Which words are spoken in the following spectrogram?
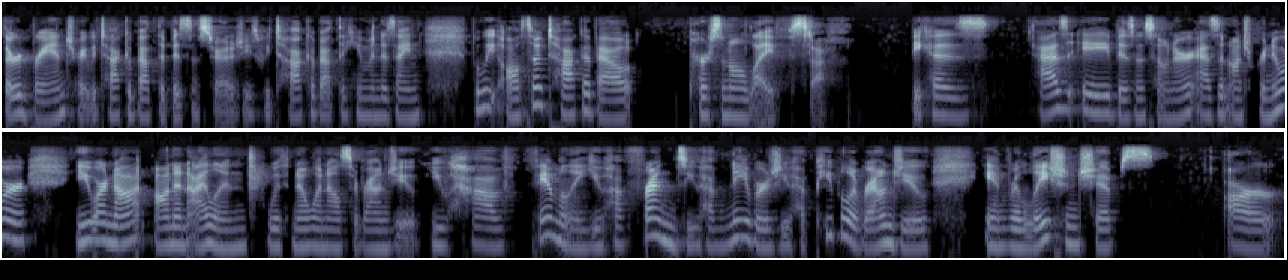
third branch, right? We talk about the business strategies, we talk about the human design, but we also talk about personal life stuff because as a business owner, as an entrepreneur, you are not on an island with no one else around you. You have family, you have friends, you have neighbors, you have people around you, and relationships are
